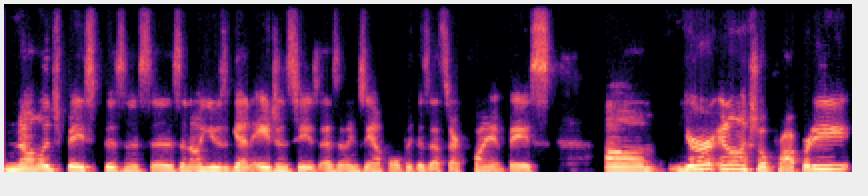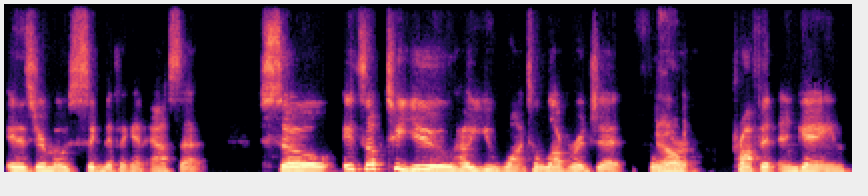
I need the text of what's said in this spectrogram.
knowledge based businesses, and I'll use again agencies as an example because that's our client base, um, your intellectual property is your most significant asset. So it's up to you how you want to leverage it for yeah. profit and gain.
